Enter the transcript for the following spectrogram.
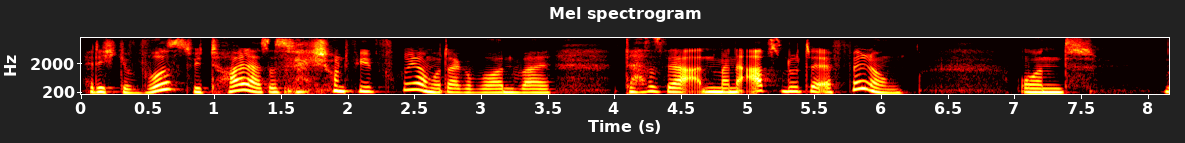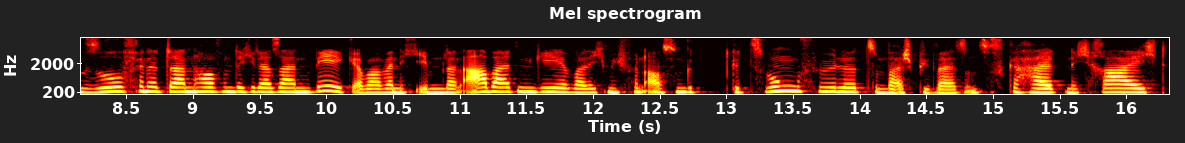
hätte ich gewusst, wie toll das ist, wäre ich schon viel früher Mutter geworden, weil das ist ja meine absolute Erfüllung. Und so findet dann hoffentlich jeder seinen Weg. Aber wenn ich eben dann arbeiten gehe, weil ich mich von außen gezwungen fühle, zum Beispiel weil uns das Gehalt nicht reicht,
